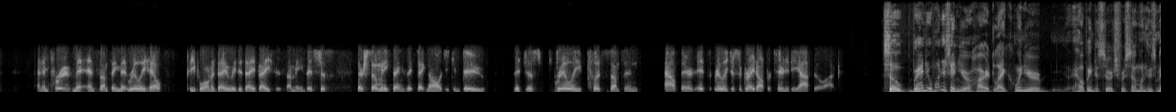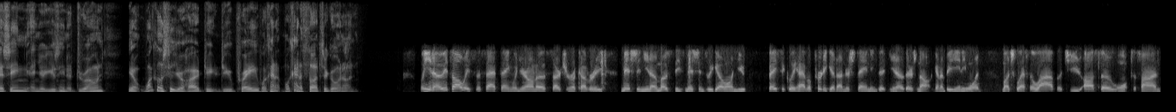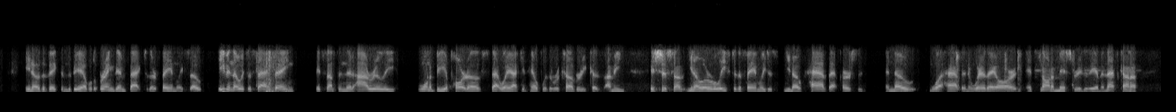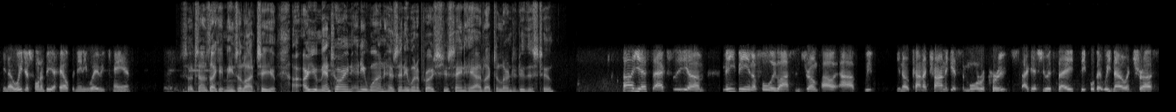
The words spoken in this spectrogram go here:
an improvement and something that really helps people on a daily to day basis. I mean, it's just there's so many things that technology can do that just really puts something out there. It's really just a great opportunity, I feel like. So, Brandon, what is in your heart like when you're helping to search for someone who's missing and you're using a drone? You know, what goes through your heart? Do, do you pray? What kind of what kind of thoughts are going on? Well, you know, it's always the sad thing when you're on a search and recovery mission. You know, most of these missions we go on, you basically have a pretty good understanding that you know there's not going to be anyone much left alive, but you also want to find you know the victim to be able to bring them back to their family. So even though it's a sad thing, it's something that I really want to be a part of. That way, I can help with the recovery because I mean, it's just some you know a relief to the family. Just you know have that person and know what happened and where they are. It's not a mystery to them, and that's kind of you know we just want to be a help in any way we can. So it sounds like it means a lot to you. Are you mentoring anyone? Has anyone approached you saying, "Hey, I'd like to learn to do this too"? Uh, yes, actually, um, me being a fully licensed drone pilot, uh, we've you know kind of trying to get some more recruits. I guess you would say people that we know and trust,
